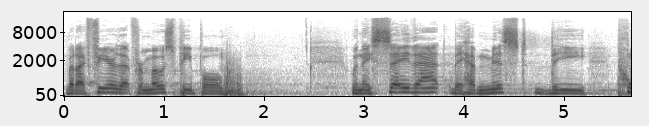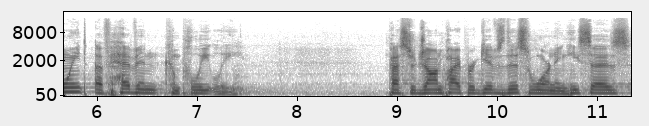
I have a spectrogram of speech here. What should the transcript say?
But I fear that for most people, when they say that, they have missed the point of heaven completely. Pastor John Piper gives this warning. He says,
